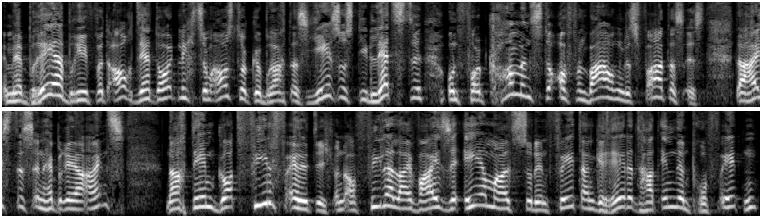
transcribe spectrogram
Im Hebräerbrief wird auch sehr deutlich zum Ausdruck gebracht, dass Jesus die letzte und vollkommenste Offenbarung des Vaters ist. Da heißt es in Hebräer 1, nachdem Gott vielfältig und auf vielerlei Weise ehemals zu den Vätern geredet hat in den Propheten,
